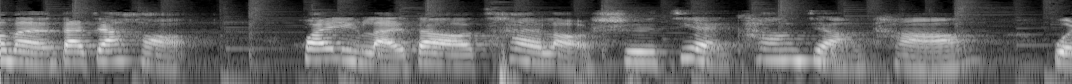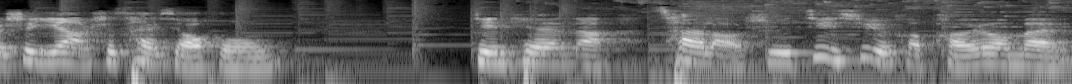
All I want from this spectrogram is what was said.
友们，大家好，欢迎来到蔡老师健康讲堂，我是营养师蔡小红。今天呢，蔡老师继续和朋友们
